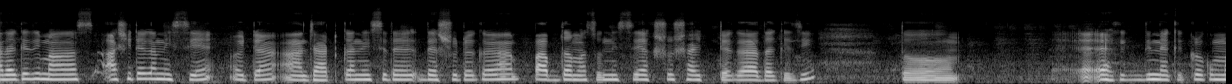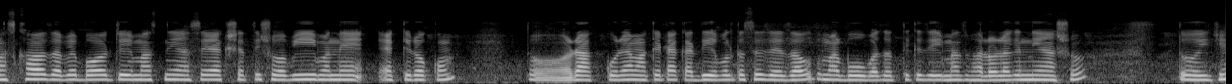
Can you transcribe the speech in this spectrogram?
আধা কেজি মাছ আশি টাকা নিচ্ছে ওইটা, আর ঝাটকা নিচ্ছে দেড়শো টাকা, পাবদা মাছও নিচ্ছে একশো ষাট টাকা আধা কেজি। তো এক এক দিন এক এক রকম মাছ খাওয়া যাবে। বর যে মাছ নিয়ে আসে একসাথে সবই মানে একই রকম। তো রাগ করে আমাকে টাকা দিয়ে বলতেছে যে, যাও তোমার বউ বাজার থেকে যেই মাছ ভালো লাগে নিয়ে আসো। তো ওই যে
